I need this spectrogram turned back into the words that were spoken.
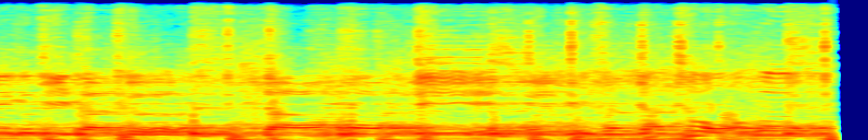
ี้ก็มีแต่เธอจากวันนี้ไม่มีสัญญาณโมือ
